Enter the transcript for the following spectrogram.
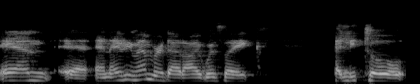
and and I remember that I was like a little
